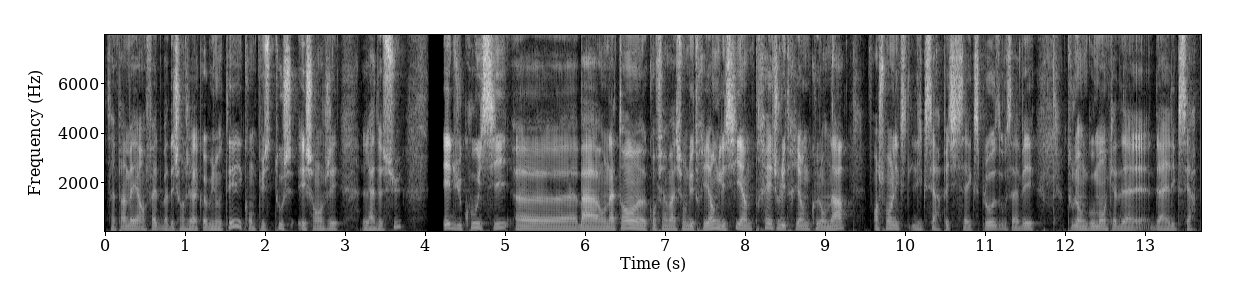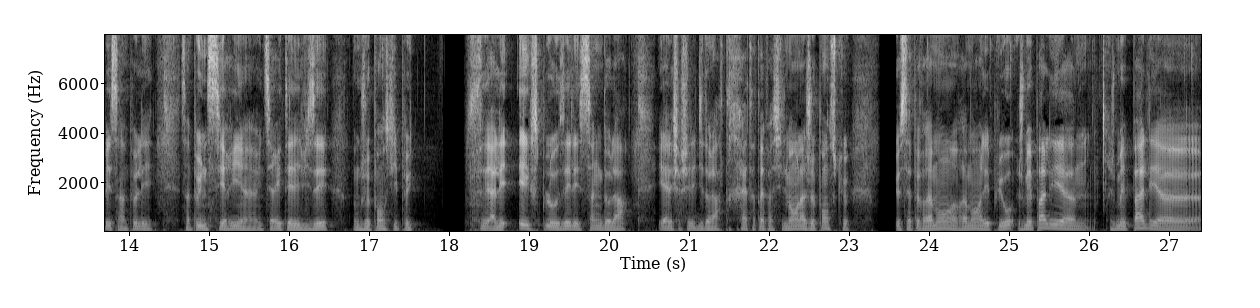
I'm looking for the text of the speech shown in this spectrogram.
Ça me permet en fait bah, d'échanger la communauté et qu'on puisse tous échanger là-dessus. Et du coup ici, euh, bah, on attend euh, confirmation du triangle. Ici, un très joli triangle que l'on a. Franchement, l'XRP, si ça explose, vous savez, tout l'engouement qu'il y a derrière l'XRP, c'est un peu les, c'est un peu une série, euh, une série télévisée. Donc je pense qu'il peut c'est aller exploser les 5 dollars et aller chercher les 10 dollars très très très facilement. Là, je pense que, ça peut vraiment aller plus haut. Je mets pas les euh, mets pas les, euh,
